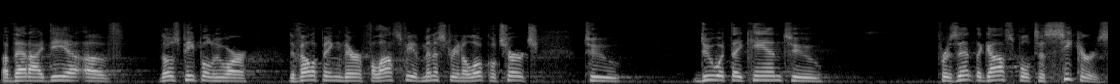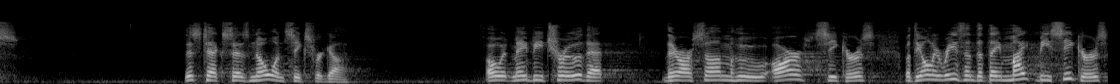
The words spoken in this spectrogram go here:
of that idea of those people who are developing their philosophy of ministry in a local church to do what they can to present the gospel to seekers. This text says no one seeks for God. Oh, it may be true that there are some who are seekers, but the only reason that they might be seekers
